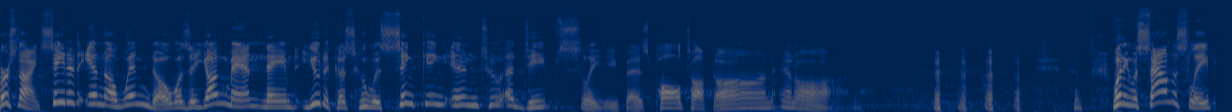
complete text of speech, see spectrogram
Verse 9 Seated in a window was a young man named Eutychus who was sinking into a deep sleep as Paul talked on and on. when he was sound asleep,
